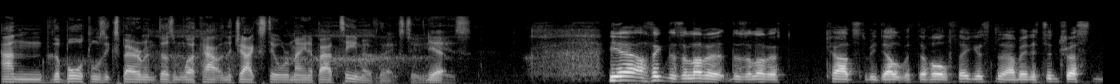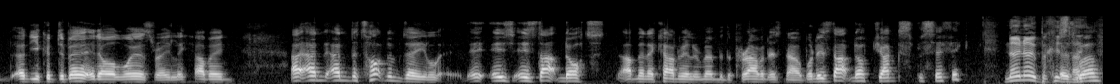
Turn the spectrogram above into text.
and the Bortles experiment doesn't work out and the Jags still remain a bad team over the next two yeah. years. Yeah, I think there's a lot of there's a lot of cards to be dealt with the whole thing, isn't it? I mean, it's interesting, and you could debate it all ways, really. I mean, and and the Tottenham deal is is that not? I mean, I can't really remember the parameters now, but is that not Jag specific? No, no, because well?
